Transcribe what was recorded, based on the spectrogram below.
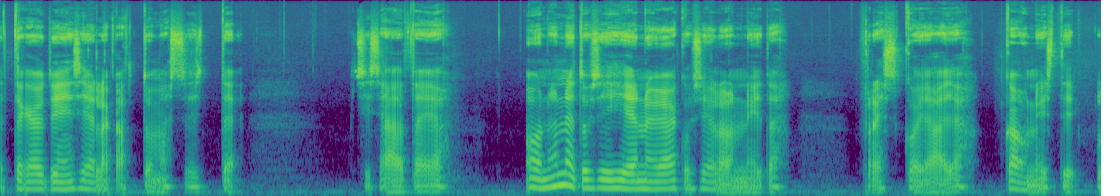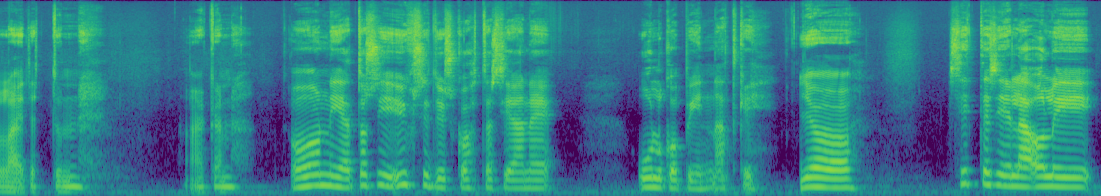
että käytiin siellä katsomassa sitten sisältä ja onhan ne tosi hienoja, kun siellä on niitä freskoja ja kauniisti laitettu ne aikana. On ja tosi yksityiskohtaisia ne ulkopinnatkin. Joo. Sitten siellä oli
